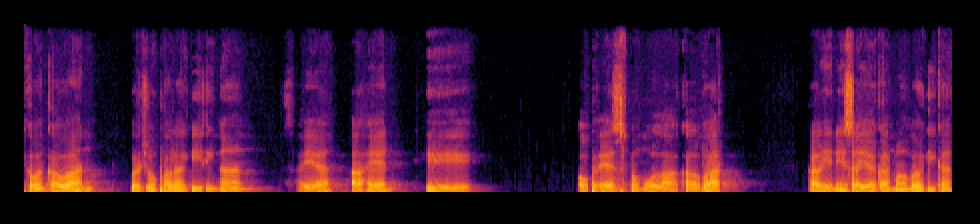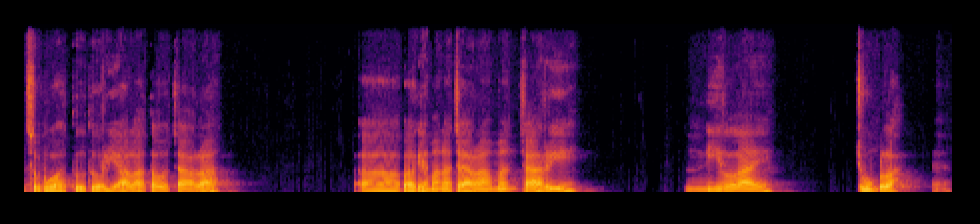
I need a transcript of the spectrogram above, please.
kawan-kawan, berjumpa lagi dengan saya Ahen di OPS Pemula Kalbar. Kali ini saya akan membagikan sebuah tutorial atau cara uh, bagaimana cara mencari nilai jumlah. Ya.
